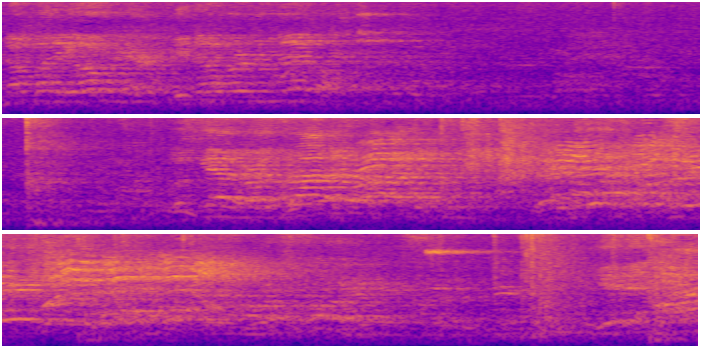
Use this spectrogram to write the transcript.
Nobody over here. Get over in the middle. Look at it right side. There it is. Get it now.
